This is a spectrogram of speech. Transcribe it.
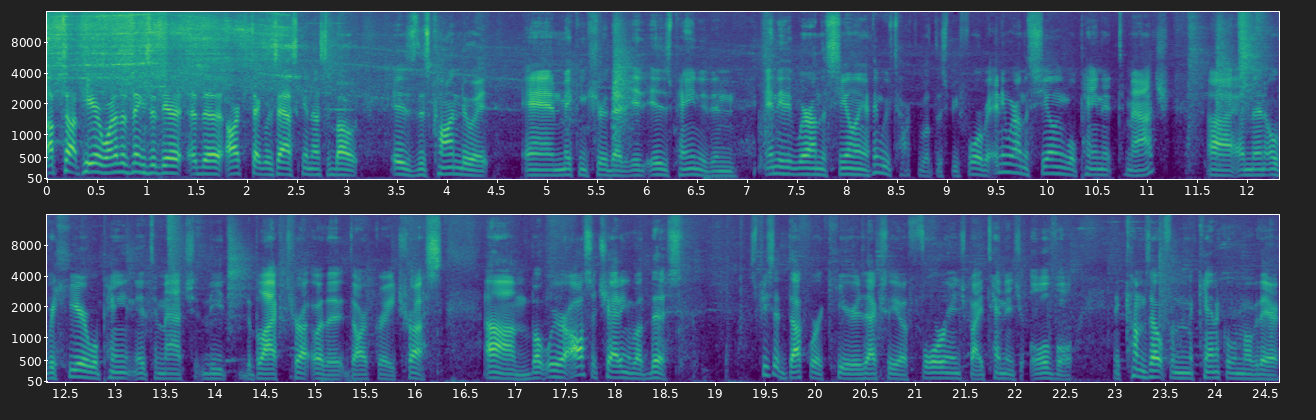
up top here, one of the things that the, architect was asking us about is this conduit and making sure that it is painted and anywhere on the ceiling, I think we've talked about this before, but anywhere on the ceiling we'll paint it to match. Uh, and then over here we'll paint it to match the, the black truss or the dark gray truss. Um, but we were also chatting about this. This piece of ductwork here is actually a four inch by 10 inch oval. It comes out from the mechanical room over there.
